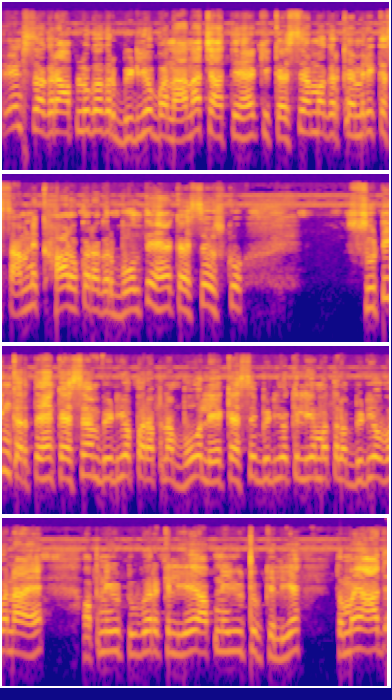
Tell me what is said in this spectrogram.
फ्रेंड्स अगर आप लोग अगर वीडियो बनाना चाहते हैं कि कैसे हम अगर कैमरे के सामने खड़ा होकर अगर बोलते हैं, कैसे उसको शूटिंग करते हैं, कैसे हम वीडियो पर अपना बोले कैसे वीडियो के लिए मतलब वीडियो बनाएँ अपने यूट्यूबर के लिए, अपने यूट्यूब के लिए तो मैं आज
